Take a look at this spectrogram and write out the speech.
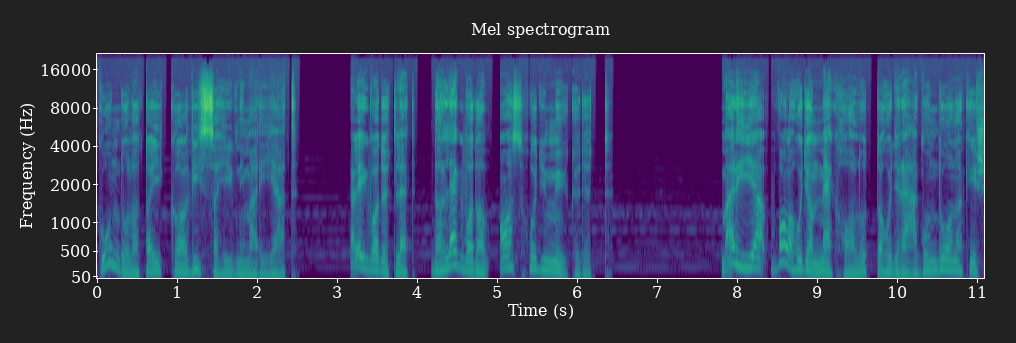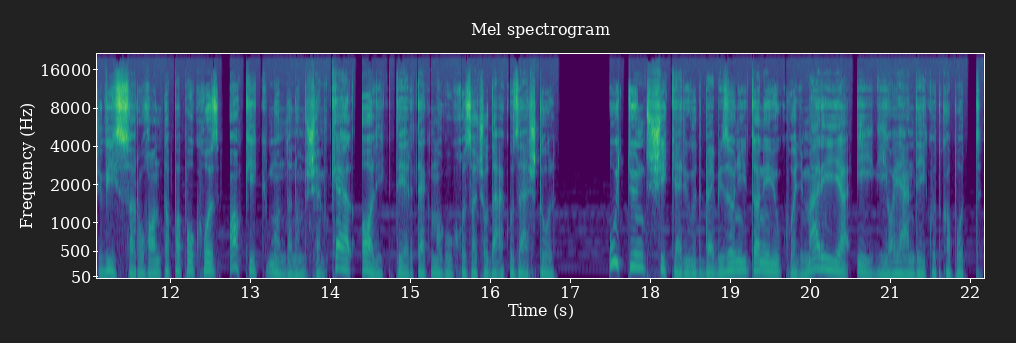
gondolataikkal visszahívni Mariát. Elég vad ötlet, de a legvadabb az, hogy működött. Mária valahogyan meghallotta, hogy rágondolnak, és visszarohant a papokhoz, akik, mondanom sem kell, alig tértek magukhoz a csodálkozástól. Úgy tűnt, sikerült bebizonyítaniuk, hogy Mária égi ajándékot kapott.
